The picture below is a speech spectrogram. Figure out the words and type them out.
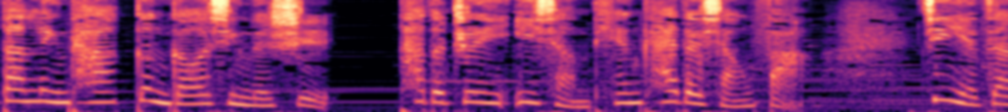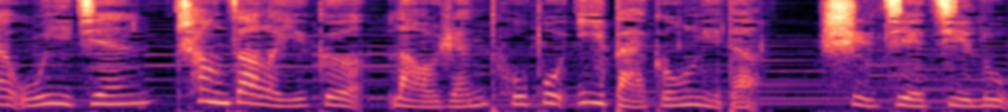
但令他更高兴的是，他的这一异想天开的想法，竟也在无意间创造了一个老人徒步一百公里的世界纪录。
